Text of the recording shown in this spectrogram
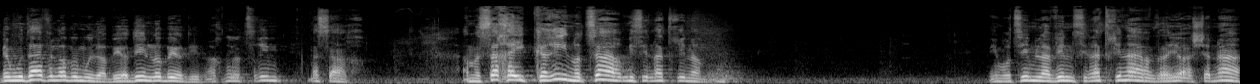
במודע ולא במודע, ביודעין, לא ביודעין. אנחנו יוצרים מסך. המסך העיקרי נוצר משנאת חינם. ואם רוצים להבין שנאת חינם, אז השנה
